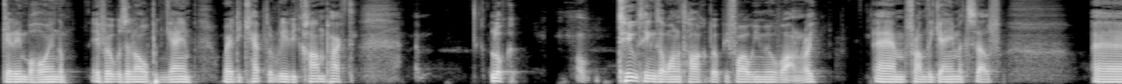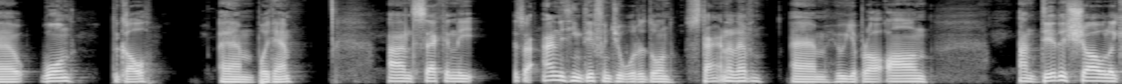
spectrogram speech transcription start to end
get in behind them if it was an open game where they kept it really compact. Look, two things I want to talk about before we move on, right? Um, from the game itself. Uh, one, the goal. um, by them? And secondly, is there anything different you would have done starting 11? Um, who you brought on and did a show like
